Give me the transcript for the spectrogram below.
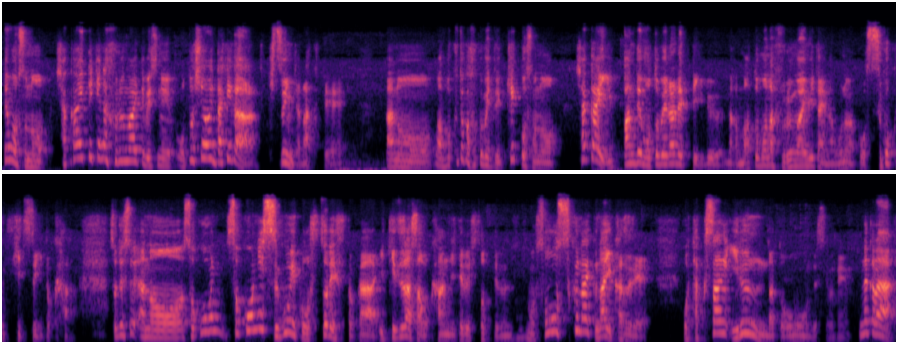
でもその社会的な振る舞いって別にお年寄りだけがきついんじゃなくて、あの、まあ、僕とか含めて結構その社会一般で求められているなんかまともな振る舞いみたいなものがこうすごくきついとか、それあのそこにそこにすごいこうストレスとか生きづらさを感じてる人ってもうそう少なくない数でこうたくさんいるんだと思うんですよね。だから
